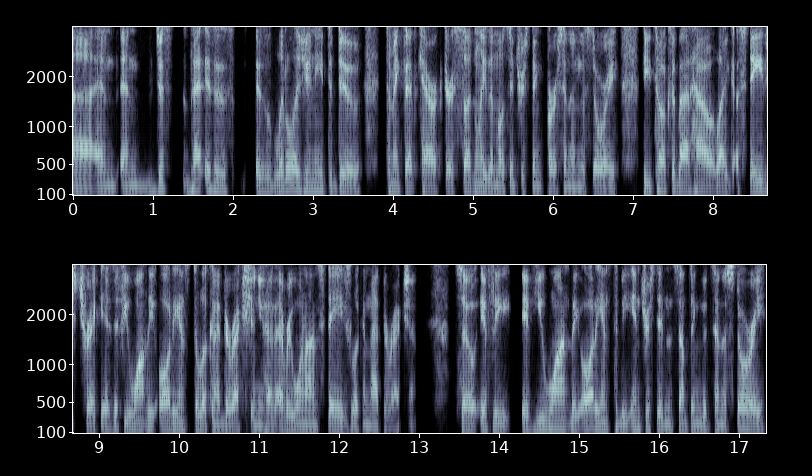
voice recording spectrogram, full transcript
Uh, and and just that is as as little as you need to do to make that character suddenly the most interesting person in the story. He talks about how like a stage trick is if you want the audience to look in a direction, you have everyone on stage look in that direction. So if the if you want the audience to be interested in something that's in a story,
